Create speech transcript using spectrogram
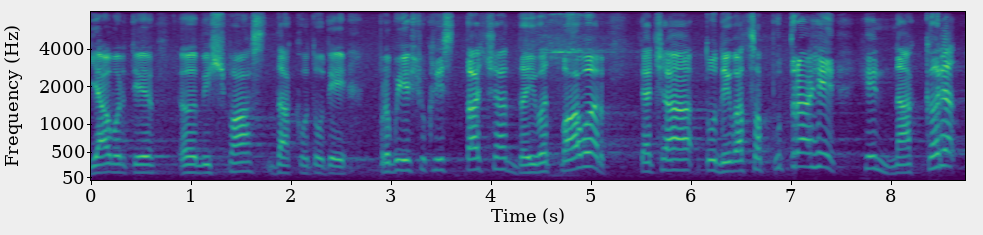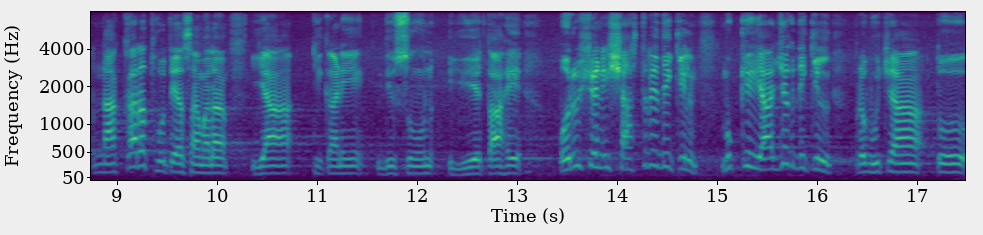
यावर ते विश्वास दाखवत होते. प्रभू येशू ख्रिस्ताच्या दैवत्वावर त्याच्या तो देवाचा पुत्र आहे हे नाकार नाकारत होते असं मला या ठिकाणी दिसून येत आहे. परुष्य आणि शास्त्री देखील मुख्य याजक देखील प्रभूच्या तो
